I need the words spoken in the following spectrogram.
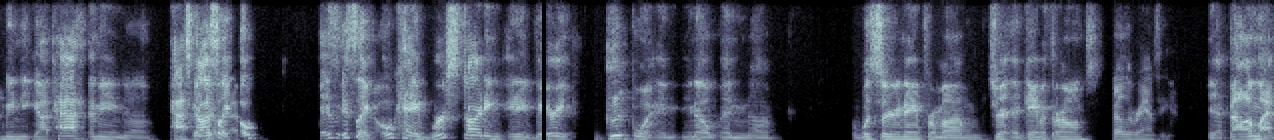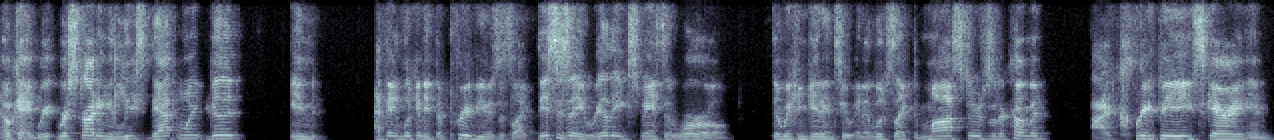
I mean, you got past. I mean, uh, Pascal. It's like, oh, it's, it's like okay, we're starting at a very good point, and you know, and uh, what's her name from um uh, Game of Thrones? Bella Ramsey. Yeah, Bella. I'm like, okay, we're we're starting at least that point good. In I think looking at the previews, it's like this is a really expansive world that we can get into, and it looks like the monsters that are coming are creepy, scary, and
